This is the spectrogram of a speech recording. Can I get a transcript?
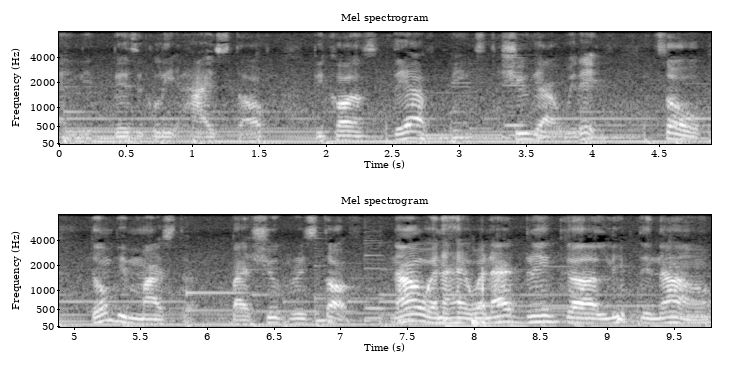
and it basically high stop because they have mixed sugar with it. So don't be mastered by sugary stuff. Now when I when I drink uh, Lipton now,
